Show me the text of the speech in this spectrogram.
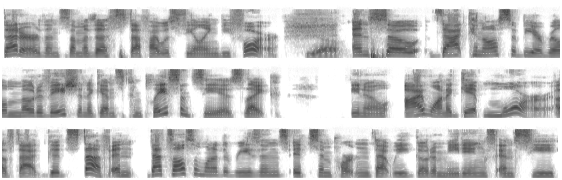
better than some of the stuff I was feeling before. Yeah. And so that can also be a real motivation against complacency is like, you know, I want to get more of that good stuff. And that's also one of the reasons it's important that we go to meetings and see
